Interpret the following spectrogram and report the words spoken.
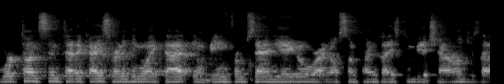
worked on synthetic ice or anything like that you know being from san diego where i know sometimes ice can be a challenge is that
